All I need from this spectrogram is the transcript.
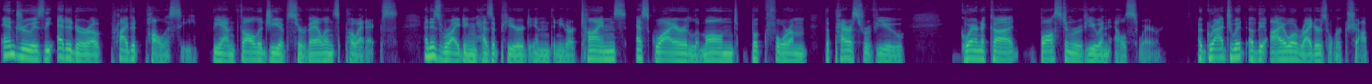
Andrew is the editor of Privacy Policy, the anthology of surveillance poetics, and his writing has appeared in the New York Times, Esquire, Le Monde, Book Forum, the Paris Review, Guernica, Boston Review, and elsewhere. A graduate of the Iowa Writers Workshop,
